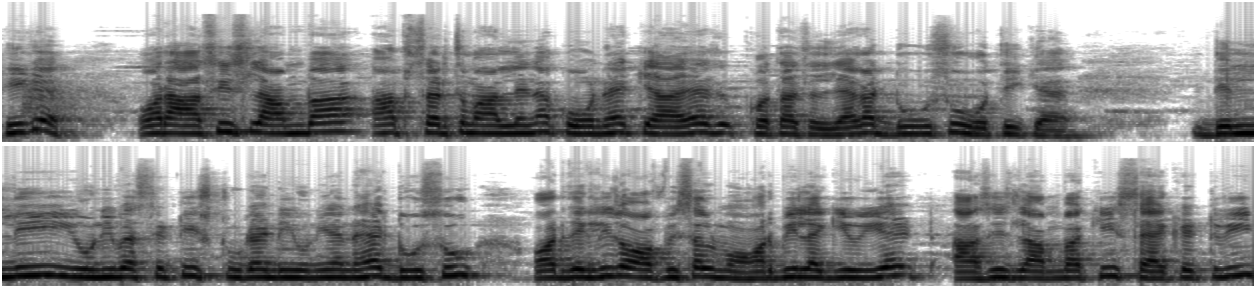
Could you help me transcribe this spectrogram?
ठीक है? और आशीष लांबा आप सर्च मार लेना कौन है क्या है पता चल जाएगा डूसू होती क्या है। दिल्ली यूनिवर्सिटी स्टूडेंट यूनियन है डूसू और देख लीजिए ऑफिशियल मोहर भी लगी हुई है आशीष लांबा की secretary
